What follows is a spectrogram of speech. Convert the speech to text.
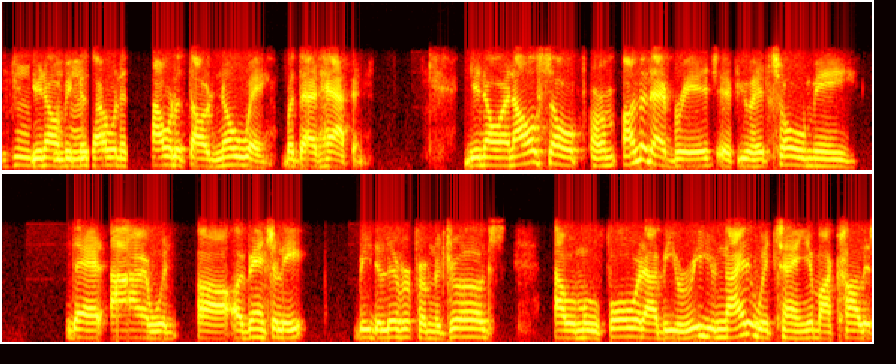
Mm-hmm, you know, mm-hmm. because I would have I would have thought no way, but that happened. You know, and also from under that bridge, if you had told me that I would uh, eventually be delivered from the drugs, I will move forward. I'll be reunited with Tanya, my college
